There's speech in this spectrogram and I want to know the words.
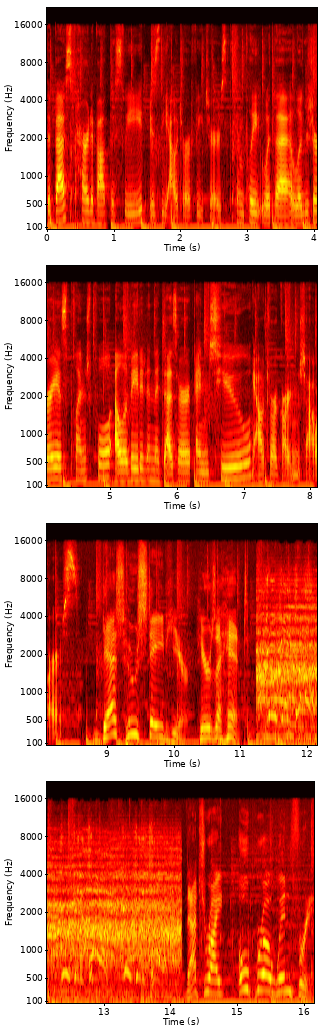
the best part about the suite is the outdoor features, complete with a luxurious plunge pool elevated in the desert and two outdoor garden showers. Guess who stayed here? Here's a hint. That's right, Oprah Winfrey.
